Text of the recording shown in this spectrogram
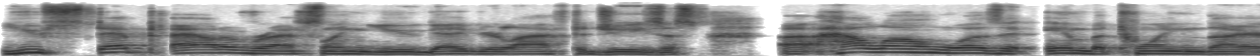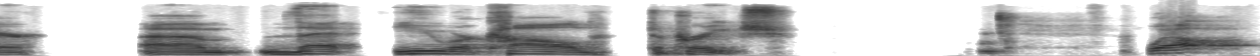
you stepped out of wrestling, you gave your life to Jesus. Uh, how long was it in between there um, that you were called to preach? Well,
